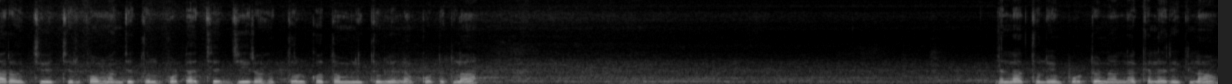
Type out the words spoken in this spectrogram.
ஆற வச்சு வச்சுருக்கோம். மஞ்சத்தூள் போட்டாச்சு. ஜீரகத்தூள் கொத்தமல்லி தூள் எல்லாம் போட்டுக்கலாம். எல்லா தூளையும் போட்டு நல்லா கிளறிக்கலாம்.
